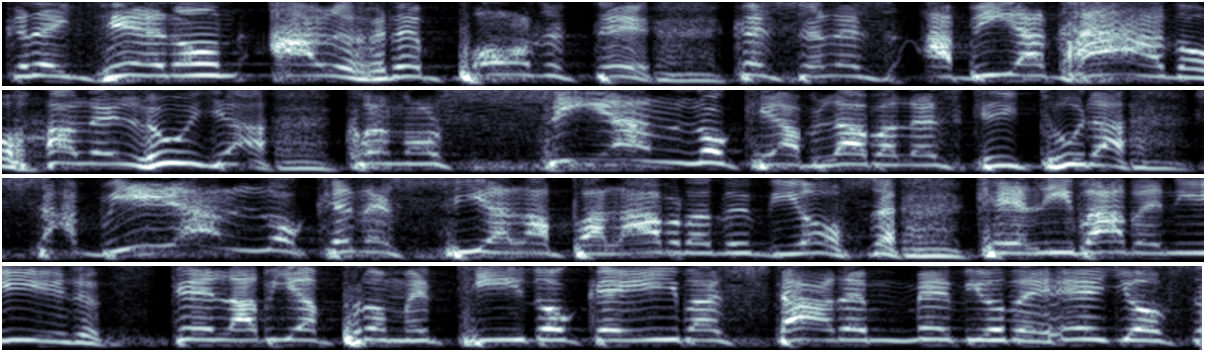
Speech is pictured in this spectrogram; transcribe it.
creyeron al reporte que se les había dado, aleluya, conocían lo que hablaba la escritura, sabían lo que decía la palabra de Dios, que él iba a venir, que él había prometido que iba a estar en medio de ellos,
